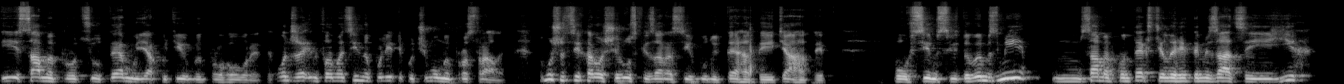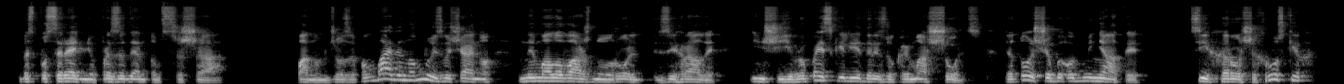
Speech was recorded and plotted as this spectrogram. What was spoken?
і саме про цю тему я хотів би проговорити. Отже, інформаційну політику, чому ми просрали? Тому що ці хороші русські зараз їх будуть тягати і тягати по всім світовим змі, саме в контексті легітимізації їх безпосередньо президентом США паном Джозефом Байденом. Ну і звичайно, немаловажну роль зіграли інші європейські лідери, зокрема Шольц, для того, щоб обміняти цих хороших русських,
